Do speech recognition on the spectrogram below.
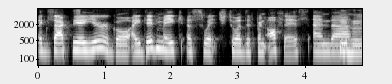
exactly a year ago i did make a switch to a different office and uh, mm-hmm.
